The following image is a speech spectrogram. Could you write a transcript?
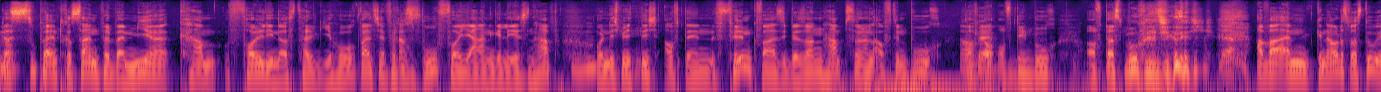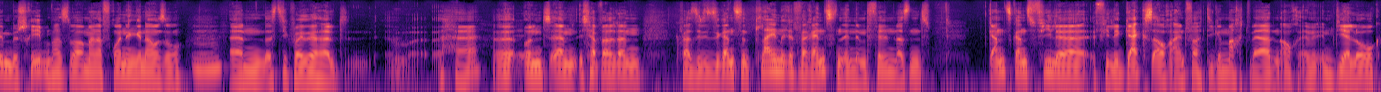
Das ist super interessant, weil bei mir kam voll die Nostalgie hoch, weil ich einfach Krass. das Buch vor Jahren gelesen habe mhm. und ich mich nicht auf den Film quasi besonnen habe, sondern auf dem Buch. Okay. Auf, auf, den Buch, auf das Buch natürlich. Ja. Aber ähm, genau das, was du eben beschrieben hast, war meiner Freundin genauso. Mhm. Ähm, dass die quasi halt, äh, hä? Äh, und ähm, ich habe halt dann quasi diese ganzen kleinen Referenzen in dem Film, da sind ganz, ganz viele, viele Gags auch einfach, die gemacht werden, auch im, im, Dialog,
